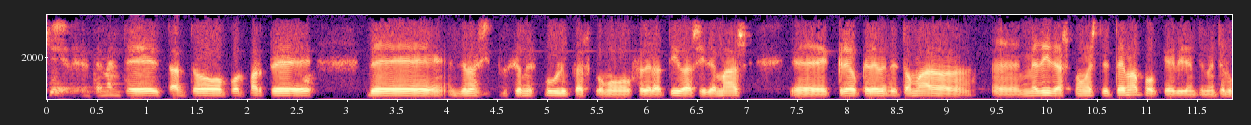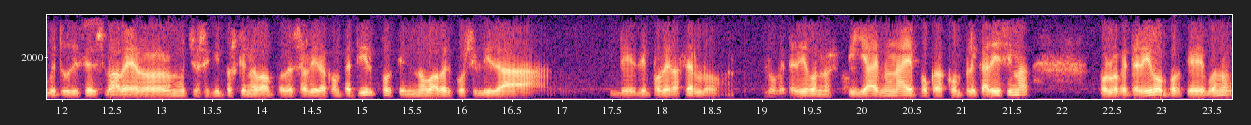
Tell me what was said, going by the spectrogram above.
Sí evidentemente tanto por parte de, las instituciones públicas como federativas y demás eh, creo que deben de tomar eh, medidas con este tema porque evidentemente lo que tú dices va a haber muchos equipos que no van a poder salir a competir porque no va a haber posibilidad de, de poder hacerlo. Lo que te digo, nos pilla en una época complicadísima, por lo que te digo, porque, bueno,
